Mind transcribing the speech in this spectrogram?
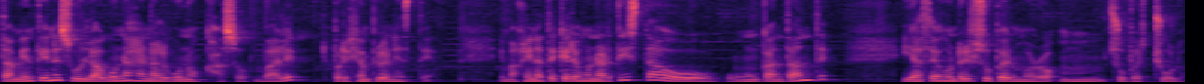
también tiene sus lagunas en algunos casos, ¿vale? Por ejemplo en este. Imagínate que eres un artista o, un cantante y haces un reel súper mm, súper chulo.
